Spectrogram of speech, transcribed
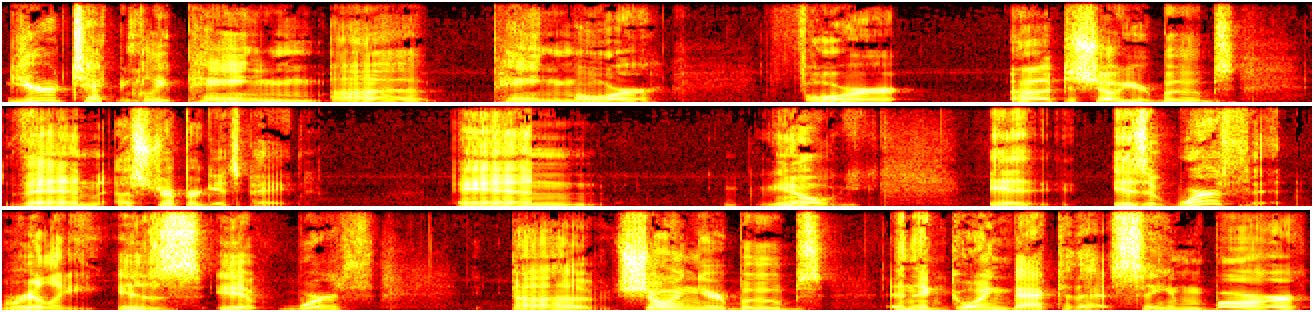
you're technically paying uh paying more for uh to show your boobs than a stripper gets paid. And you know, it is it worth it really? Is it worth uh showing your boobs and then going back to that same bar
